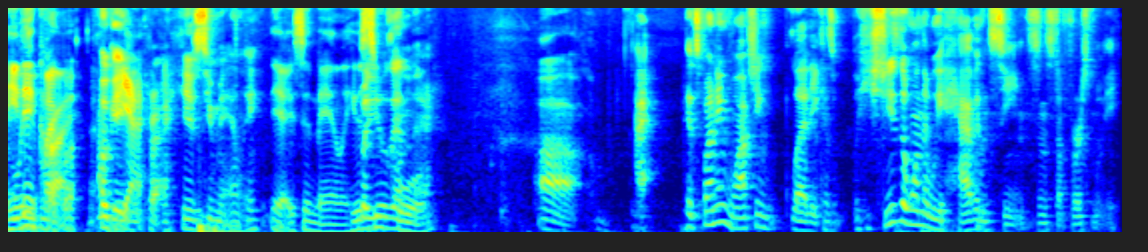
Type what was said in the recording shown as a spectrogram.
man, he didn't cry. book. Okay, he didn't cry. He was too manly. Yeah, he's too manly. He was but too he was cool. in there. Uh, I, it's funny watching Letty because she's the one that we haven't seen since the first movie.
